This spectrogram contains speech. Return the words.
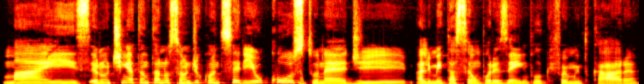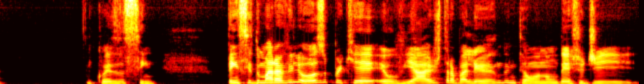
Mas eu não tinha tanta noção de quanto seria o custo, né? De alimentação, por exemplo, que foi muito cara, e coisas assim. Tem sido maravilhoso porque eu viajo trabalhando, então eu não deixo de,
